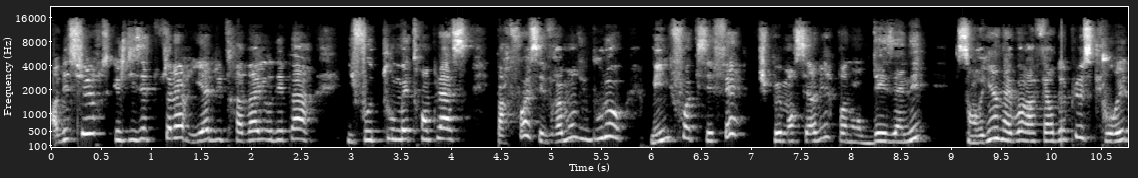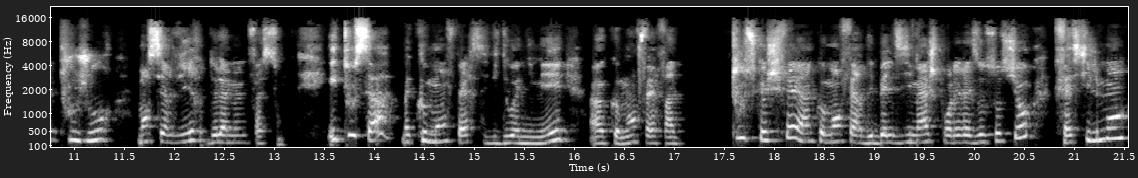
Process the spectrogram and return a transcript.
Alors bien sûr, ce que je disais tout à l'heure, il y a du travail au départ. Il faut tout mettre en place. Parfois, c'est vraiment du boulot. Mais une fois que c'est fait, je peux m'en servir pendant des années sans rien avoir à faire de plus. Je pourrais toujours m'en servir de la même façon. Et tout ça, bah, comment faire ces vidéos animées, euh, comment faire, enfin tout ce que je fais, hein, comment faire des belles images pour les réseaux sociaux facilement,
